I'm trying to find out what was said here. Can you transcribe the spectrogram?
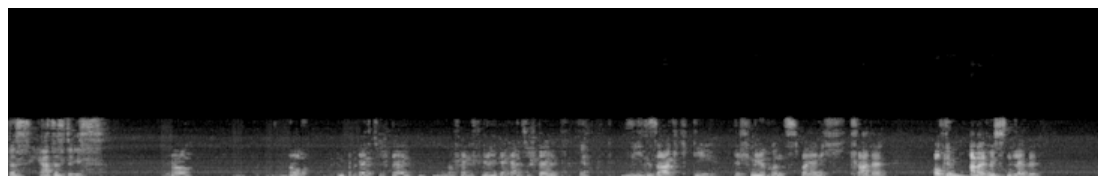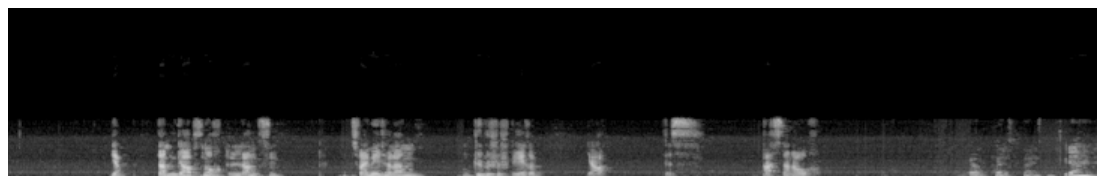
das härteste ist. Ja. Auch im Vergleich zu Stein wahrscheinlich schwieriger herzustellen. Ja. Wie gesagt, die, die Schmierkunst war ja nicht gerade auf dem allerhöchsten Level. Ja, dann gab es noch Lanzen. Zwei Meter lang, typische Speere. Ja, das passt dann auch. Ja, halt bei Speeren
